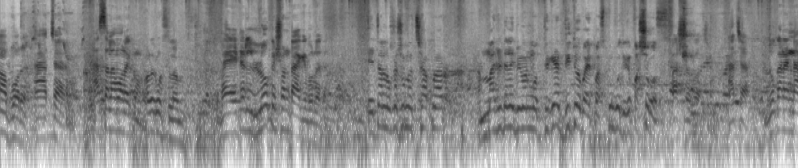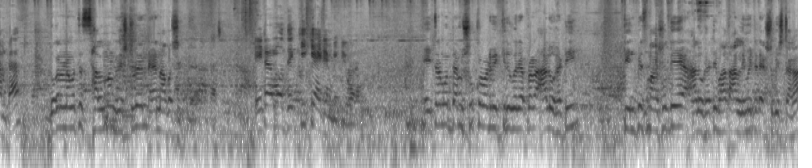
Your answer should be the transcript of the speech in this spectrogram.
না পড়ে। আচ্ছা আসসালামু আলাইকুম। ওয়ালাইকুম আসসালাম। ভাই এটার লোকেশনটা আগে বলে দেন। এটা লোকেশন হচ্ছে আপনার মাটিডালি বিমান মোড় থেকে দ্বিতীয় বাইপাস পূর্ব দিকে পাঁচশো গজ। পাঁচশো গজ। আচ্ছা দোকানের নামটা? দোকানের নাম হচ্ছে সালমান রেস্টুরেন্ট অ্যান্ড আবাসিক। আচ্ছা এটার মধ্যে কি কি আইটেম বিক্রি করেন? এইটার মধ্যে আমি শুক্রবার বিক্রি করি আপনার আলু ঘাটি তিন পিস মাংস দিয়ে আলু ঘাটি ভাত আনলিমিটেড একশো বিশ টাকা।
